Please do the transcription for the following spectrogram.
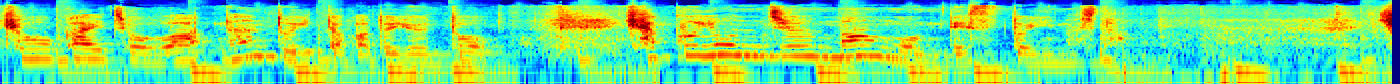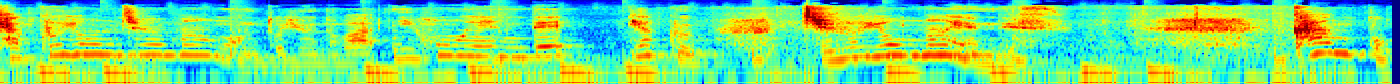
教会長は何と言ったかというと140万ウォンですと言いました。140万ウォンというのは日本円で約14万円です。韓国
